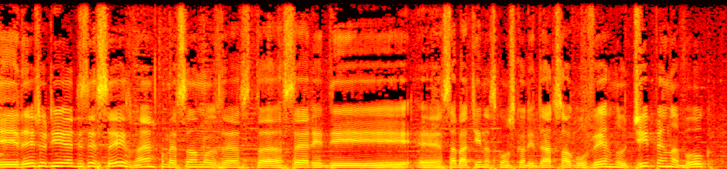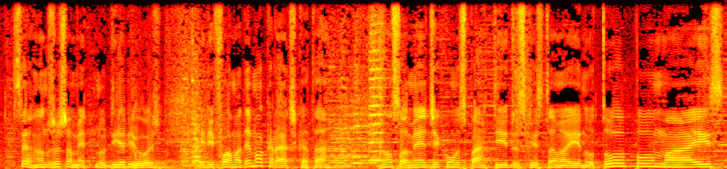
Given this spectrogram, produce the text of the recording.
E desde o dia 16, né, começamos esta série de eh, sabatinas com os candidatos ao governo de Pernambuco encerrando justamente no dia de hoje e de forma democrática, tá? Não somente com os partidos que estão aí no topo, mas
